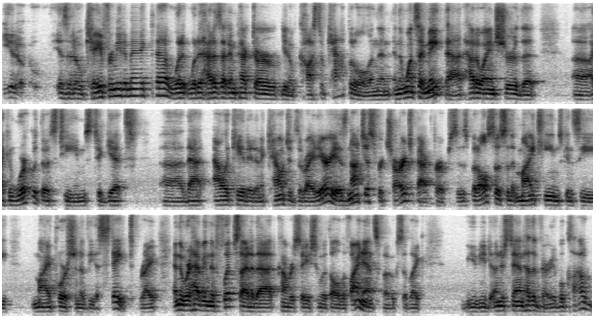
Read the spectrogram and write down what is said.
you know, is it okay for me to make that? What, what, how does that impact our, you know, cost of capital? And then, and then once I make that, how do I ensure that uh, I can work with those teams to get uh, that allocated and accounted to the right areas, not just for chargeback purposes, but also so that my teams can see my portion of the estate, right? And then we're having the flip side of that conversation with all the finance folks of like, you need to understand how the variable cloud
